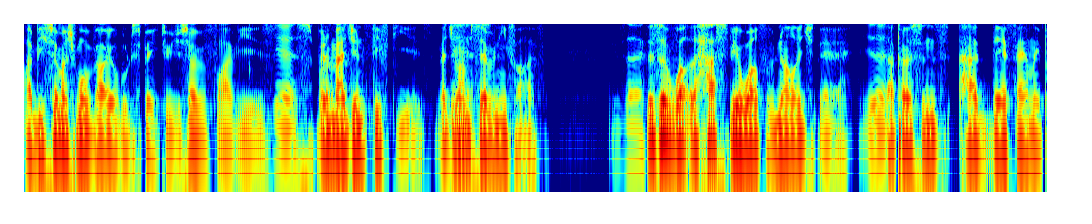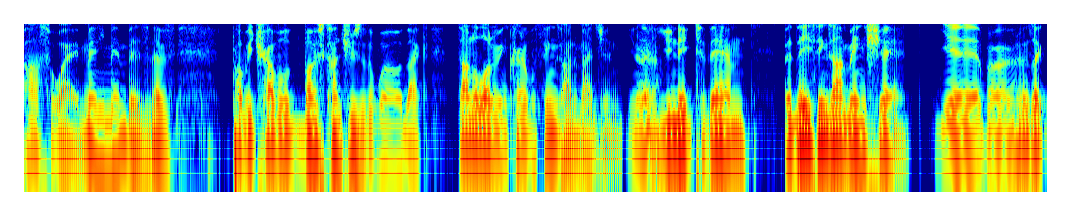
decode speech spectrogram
I'd be so much more valuable to speak to just over five years. yes, But imagine 50 years. Imagine I'm 75. exactly. There's a well, there has to be a wealth of knowledge there. Yeah, That person's had their family pass away, many members. They've probably traveled most countries of the world, like done a lot of incredible things, I'd imagine, you know, Yeah. unique to them. But these things aren't being shared. Yeah, And I was like,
